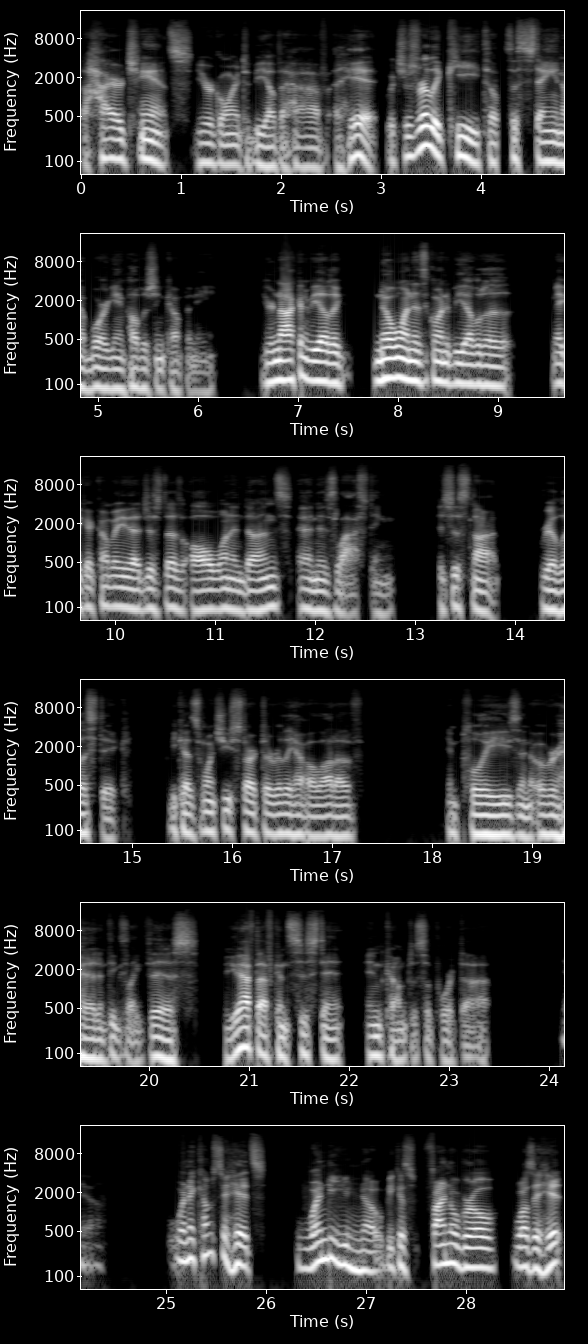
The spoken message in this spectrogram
the higher chance you're going to be able to have a hit, which is really key to sustain a board game publishing company. You're not going to be able to, no one is going to be able to make a company that just does all one and dones and is lasting. It's just not realistic because once you start to really have a lot of employees and overhead and things like this, you have to have consistent income to support that. Yeah. When it comes to hits, when do you know? Because Final Girl was a hit,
